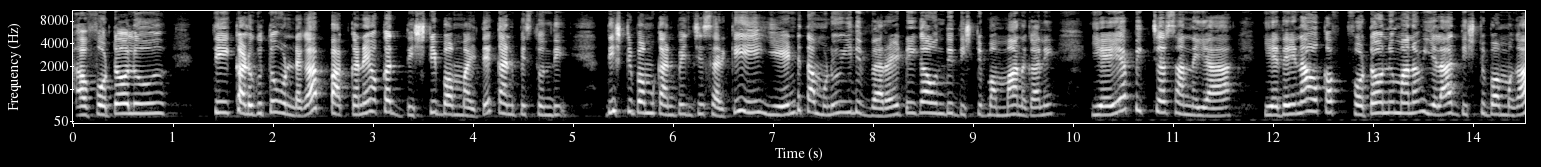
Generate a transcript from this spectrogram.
ఆ ఫోటోలు తీ కడుగుతూ ఉండగా పక్కనే ఒక దిష్టి బొమ్మ అయితే కనిపిస్తుంది. దిష్టి బొమ్మ కనిపించేసరికి ఏంటి తమ్ముడు ఇది వెరైటీగా ఉంది దిష్టి బొమ్మ అనగాని ఏ ఏ పిక్చర్స్ అన్నయ్య? ఏదైనా ఒక ఫోటోని మనం ఇలా దిష్టి బొమ్మగా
